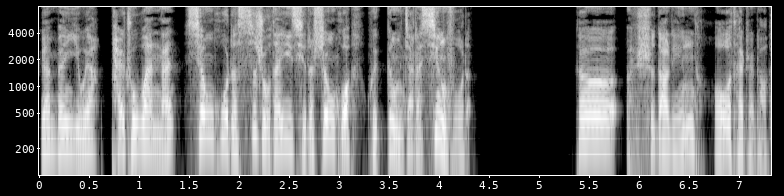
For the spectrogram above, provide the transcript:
原本以为啊，排除万难，相互的厮守在一起的生活会更加的幸福的。都事到临头才知道，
